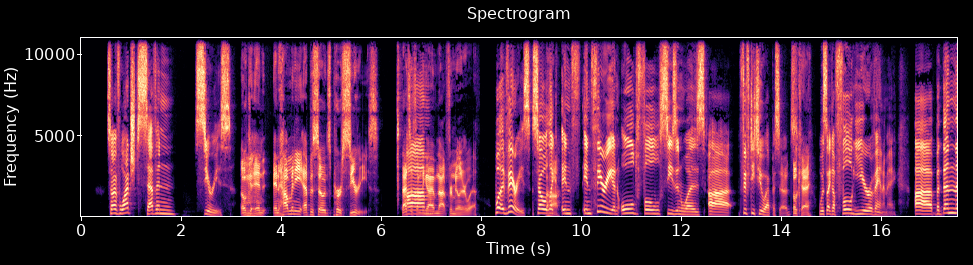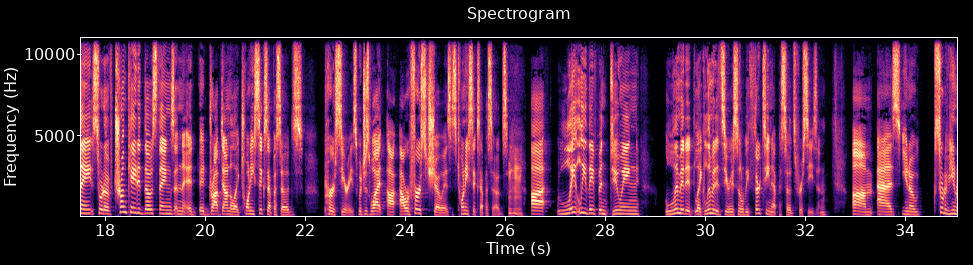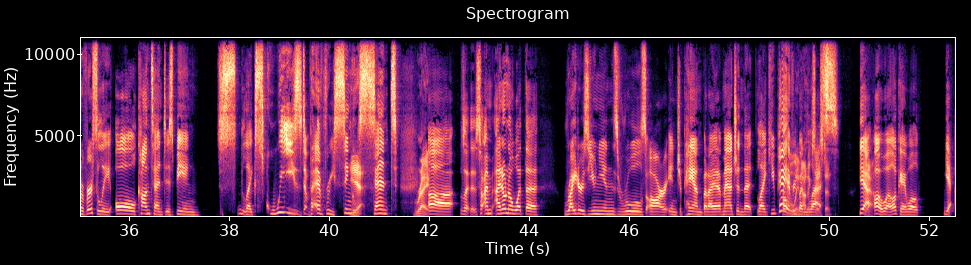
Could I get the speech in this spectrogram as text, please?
So I've watched seven series. Okay. Mhm. And and how many episodes per series? That's just something Um, I'm not familiar with. Well, it varies. So, Uh-huh. like in in theory, an old full season was uh 52 episodes. Okay. was like a full year of anime. Uh, but then they sort of truncated those things and it, it dropped down to like 26 episodes per series, which is what uh, our first show is. It's 26 episodes. hmm Uh, lately, they've been doing limited, like limited series. So it'll be 13 episodes per season. Um, as you know, sort of universally, all content is being like squeezed of every single Yes. cent right. uh so i'm i don't know what the writers unions rules are in japan but i imagine that like you pay Probably everybody less yeah. Yeah. oh well okay well yeah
